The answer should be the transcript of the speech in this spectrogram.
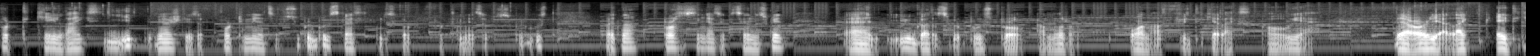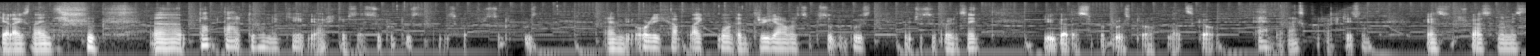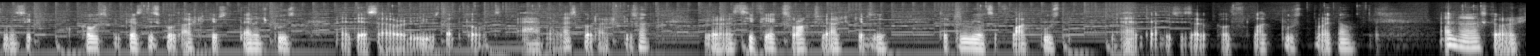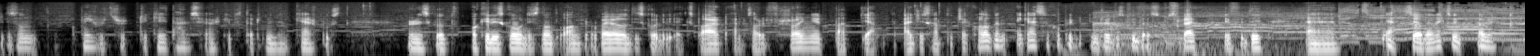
40k likes. Yeet. We actually use 40 minutes of super boost, guys. Let's go for 40 minutes of super boost right now. Processing, as you can see on the screen, and you got a super boost pro. Another one at 50k likes. Oh yeah, they're already like 80k likes, 90. uh, top tier 200k. We actually gives a super boost. Let's go for super boost, and we already have like more than three hours of super boost, which is super insane. You got a super boost, bro. Let's go. And the next actually this one guys subscribe and I'm missing the codes because this code actually gives a damage boost. And yes I already used that code and the last code actually this one uh, CVX rocks actually gives you 13 minutes of luck boost. And yeah this is a code for luck boost right now. And the next code actually this one favorite 30k times actually gives 30 minutes cash boost. And this code okay this code is not longer available. This code is expired. I'm sorry for showing it but yeah i just have to check all of them. And guys i hope you enjoyed this video. Subscribe if you did. And yeah, see you the next video. Bye bye.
